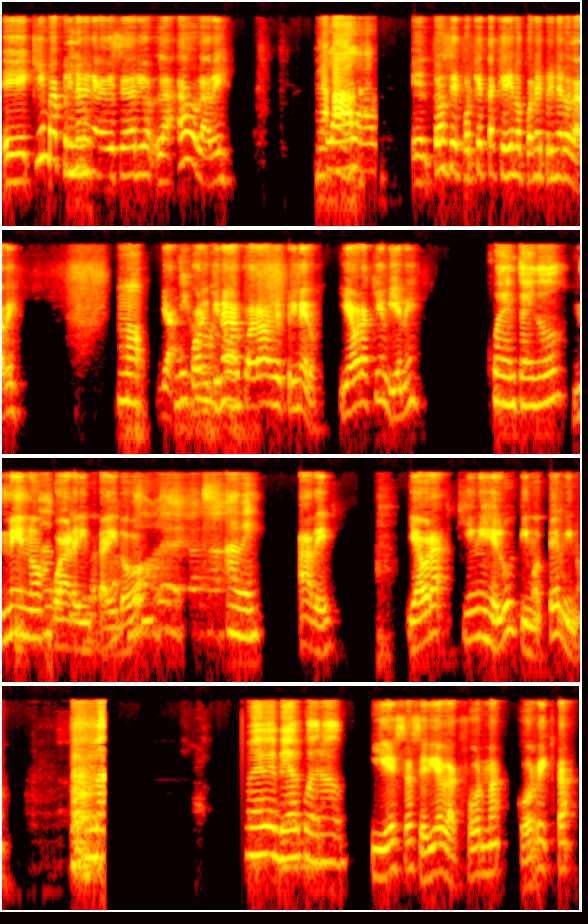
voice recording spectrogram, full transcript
Eh, ¿Quién va primero Mm. en el abecedario? ¿La A o la B? la La A. A, la A. Entonces, ¿por qué está queriendo poner primero la B? No. Ya, Dijo 49 más al cuadrado es el primero. ¿Y ahora quién viene? 42 Menos A. 42 AB. AB. Y ahora, ¿quién es el último término? Más 9 B al cuadrado. Y esa sería la forma correcta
